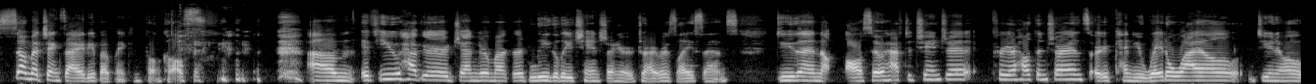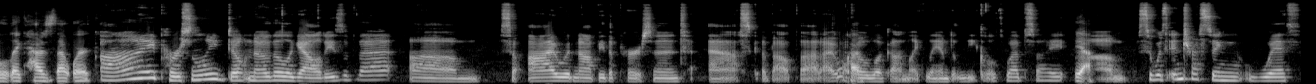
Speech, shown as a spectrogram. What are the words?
so much anxiety about making phone calls um, if you have your gender marker legally changed on your driver's license, do you then also have to change it for your health insurance or can you wait a while? Do you know, like, how does that work? I personally don't know the legalities of that. Um, so I would not be the person to ask about that. I would okay. go look on like Lambda Legal's website. Yeah. Um, so what's interesting with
